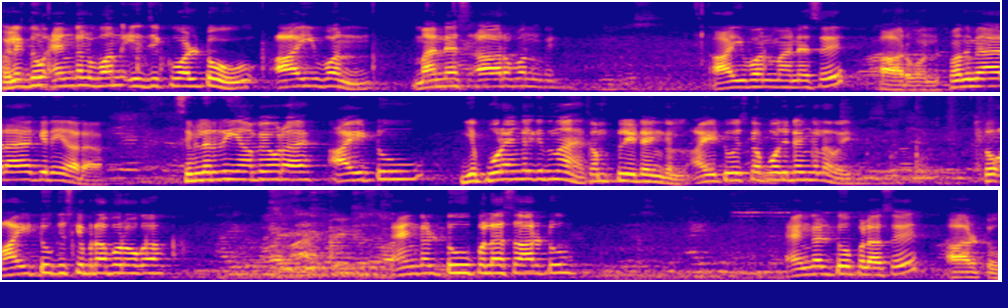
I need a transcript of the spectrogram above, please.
तो लिख दो angle one is equal to I one minus R one भी। I one minus R one समझ में आ रहा है कि नहीं आ रहा? सिमिलरली यहाँ पे हो रहा है आई टू ये पूरा एंगल कितना है? कंप्लीट एंगल आई टू इसका अपोजिट एंगल है भाई. तो आई टू किसके बराबर होगा? Angle two plus R two angle two plus R two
